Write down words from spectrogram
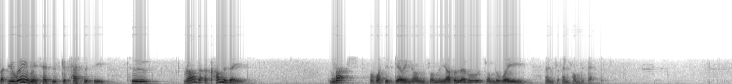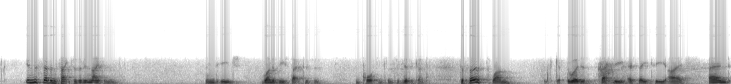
But the awareness has this capacity to rather accommodate much of what is going on from the upper levels, from the waves, and, and from the depth. In the seven factors of enlightenment, and each one of these factors is important and significant, the first one, the word is sati, S-A-T-I, and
